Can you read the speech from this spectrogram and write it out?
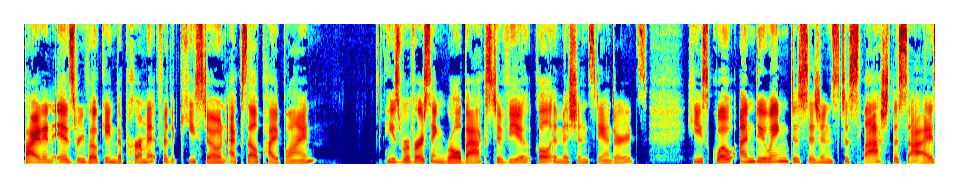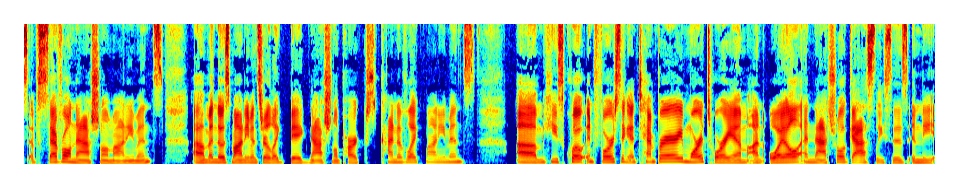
Biden is revoking the permit for the Keystone XL pipeline. He's reversing rollbacks to vehicle emission standards. He's, quote, undoing decisions to slash the size of several national monuments. Um, and those monuments are like big national parks, kind of like monuments. Um, he's, quote, enforcing a temporary moratorium on oil and natural gas leases in the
